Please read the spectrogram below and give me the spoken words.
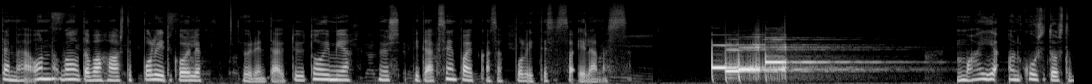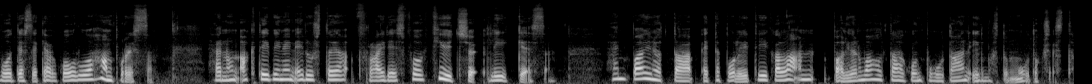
Tämä on valtava haaste poliitikoille, joiden täytyy toimia myös pitääkseen paikkansa poliittisessa elämässä. Maija on 16-vuotias ja käy koulua Hampurissa. Hän on aktiivinen edustaja Fridays for Future-liikkeessä. Hän painottaa, että politiikalla on paljon valtaa, kun puhutaan ilmastonmuutoksesta.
